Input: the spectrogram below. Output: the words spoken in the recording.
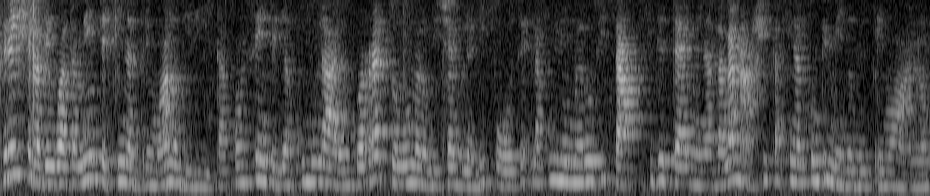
Crescere adeguatamente fino al primo anno di vita consente di accumulare un corretto numero di cellule adipose, la cui numerosità si determina dalla nascita fino al compimento del primo anno.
